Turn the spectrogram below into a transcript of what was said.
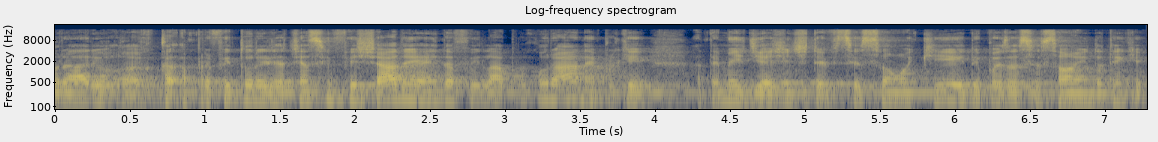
horário, a, a, prefeitura já tinha se fechado e ainda fui lá procurar, né? Porque até meio-dia a gente teve sessão aqui, e depois da sessão ainda tem que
